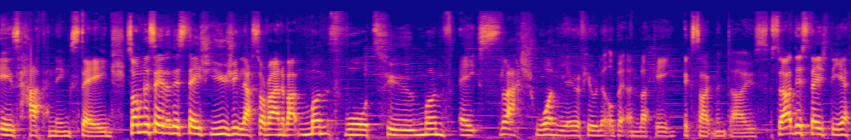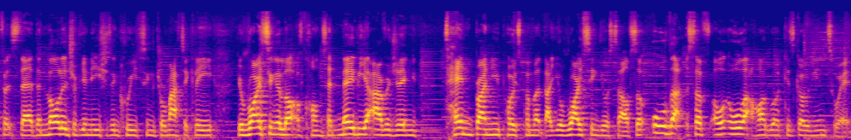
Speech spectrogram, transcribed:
is happening stage. So I'm gonna say that this stage usually lasts around about month four to month eight slash one year if you're a little bit unlucky. Excitement dies. So at this stage, the effort's there, the knowledge of your niche is increasing dramatically. You're writing a lot of content. Maybe you're averaging 10 brand new posts per month that you're writing yourself. So all that stuff, all that hard work is going into it,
